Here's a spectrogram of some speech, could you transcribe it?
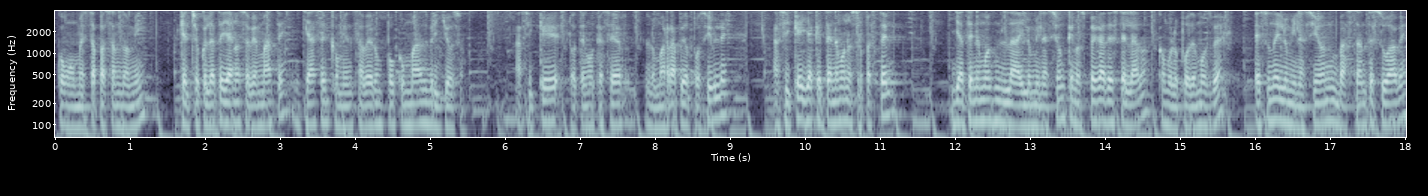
como me está pasando a mí, que el chocolate ya no se ve mate, ya se comienza a ver un poco más brilloso. Así que lo tengo que hacer lo más rápido posible. Así que ya que tenemos nuestro pastel, ya tenemos la iluminación que nos pega de este lado, como lo podemos ver. Es una iluminación bastante suave.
